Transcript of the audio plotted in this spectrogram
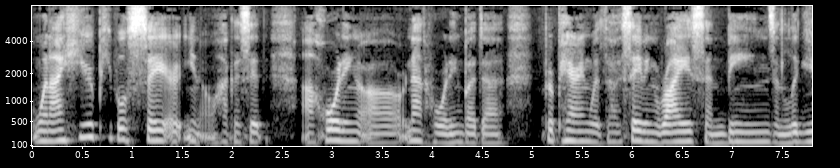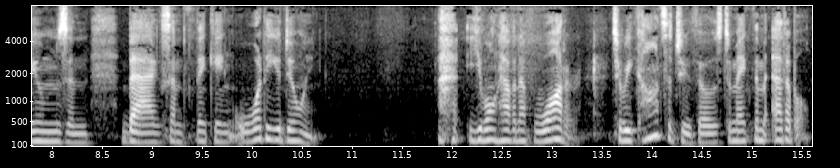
When I hear people say, or, you know, how can I say it, uh, hoarding, or not hoarding, but uh, preparing with uh, saving rice and beans and legumes and bags, I'm thinking, what are you doing? you won't have enough water to reconstitute those to make them edible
